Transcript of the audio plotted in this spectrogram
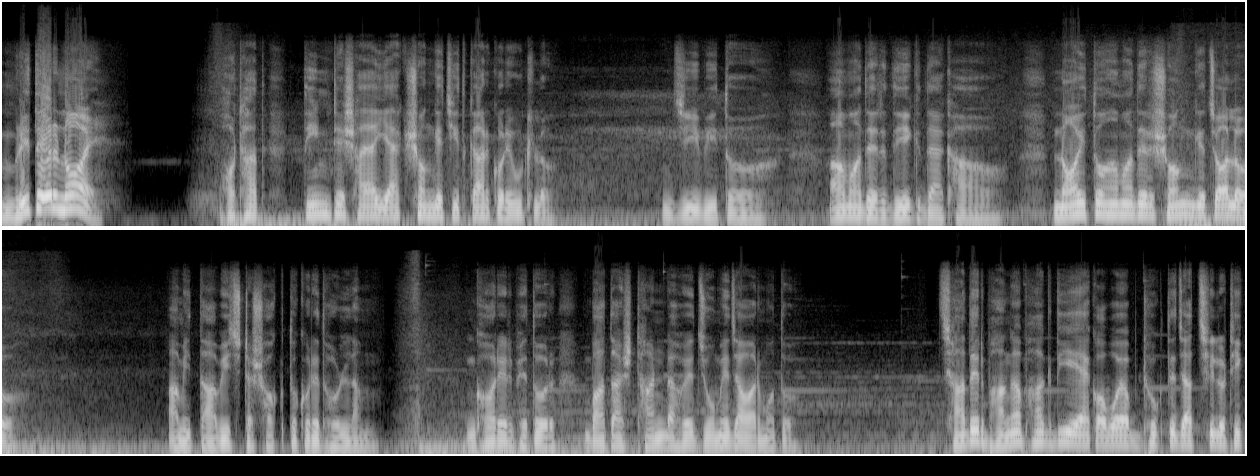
মৃতের নয়। হঠাৎ তিনটে সায়াই একসঙ্গে চিৎকার করে উঠল, জীবিত, আমাদের দিক দেখাও, নয়তো আমাদের সঙ্গে চলো। আমি তাবিজটা শক্ত করে ধরলাম। ঘরের ভেতর বাতাস ঠান্ডা হয়ে জমে যাওয়ার মতো। ছাদের ভাঙা ফাঁক দিয়ে এক অবয়ব ঢুকতে যাচ্ছিল ঠিক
